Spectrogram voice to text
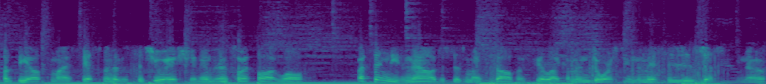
something else, my assessment of the situation. And, and so I thought, well, by saying these now just as myself, I feel like I'm endorsing the message as just, you know,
